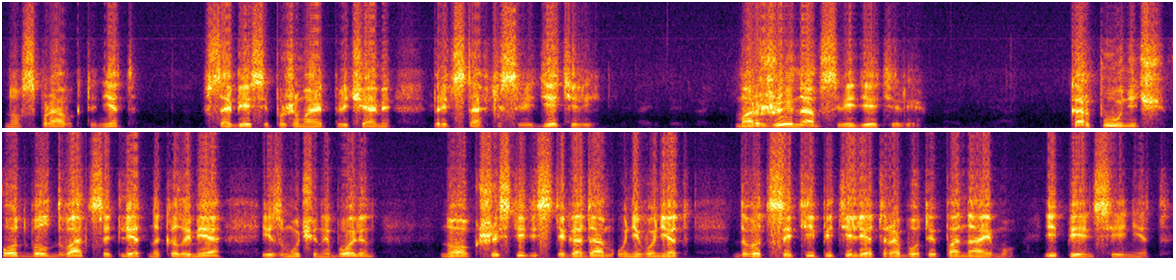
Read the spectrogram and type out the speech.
Но справок-то нет. В Собесе пожимают плечами. Представьте свидетелей. Моржи нам свидетели. Карпунич отбыл 20 лет на Колыме, измучен и болен, но к 60 годам у него нет 25 лет работы по найму, и пенсии нет.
